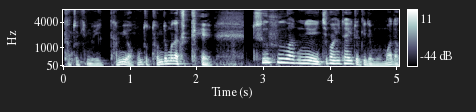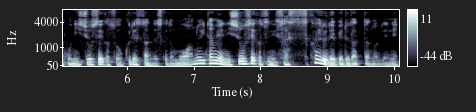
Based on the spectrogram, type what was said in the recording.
た時の痛みは本当とんでもなくて痛風はね一番痛い時でもまだこう日常生活を送れてたんですけどもあの痛みは日常生活に差し支えるレベルだったのでね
